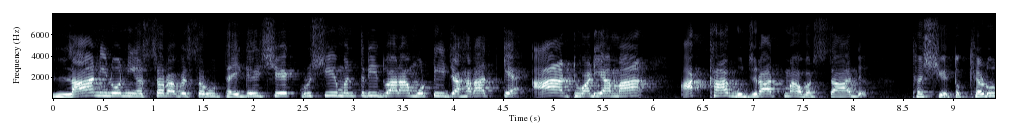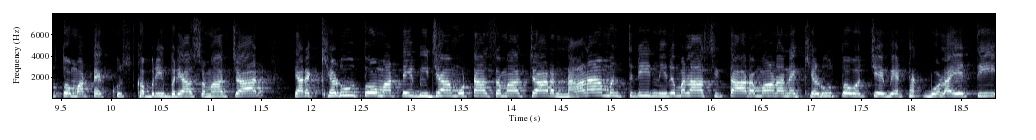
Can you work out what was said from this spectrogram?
લા નીનોની અસર હવે શરૂ થઈ ગઈ છે. કૃષિ મંત્રી દ્વારા મોટી જાહેરાત કે આ અઠવાડિયામાં આખા ગુજરાતમાં વરસાદ થશે. તો ખેડૂતો માટે ખુશખબરી ભર્યા સમાચાર. ત્યારે ખેડૂતો માટે બીજા મોટા સમાચાર. નાણામંત્રી નિર્મલા સીતારમણ અને ખેડૂતો વચ્ચે બેઠક બોલાઈ હતી.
